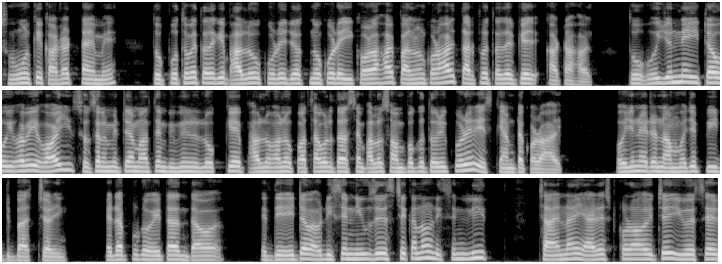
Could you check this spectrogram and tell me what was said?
শুয়োরকে কাটার টাইমে তো প্রথমে তাদেরকে ভালো করে, যত্ন করে ই করা হয়, পালন করা হয়, তারপরে তাদেরকে কাটা হয়। তো ওই জন্যে এইটা ওইভাবেই হয়। সোশ্যাল মিডিয়ার মাধ্যমে বিভিন্ন লোককে ভালো ভালো কথা বলে তার সাথে ভালো সম্পর্ক তৈরি করে এই স্ক্যামটা করা হয়। ওই জন্য এটার নাম হয়েছে পিট বাচ্চারিং এটা পুরো এটা দেওয়া এটা রিসেন্ট নিউজে এসছে কেন? রিসেন্টলি চায়নায় অ্যারেস্ট করা হয়েছে ইউএসের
